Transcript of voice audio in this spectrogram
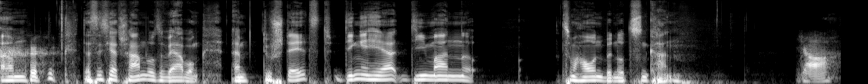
ähm, das ist jetzt schamlose Werbung. Ähm, du stellst Dinge her, die man zum Hauen benutzen kann. Ja.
